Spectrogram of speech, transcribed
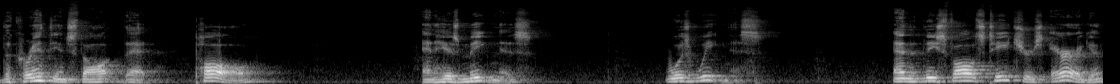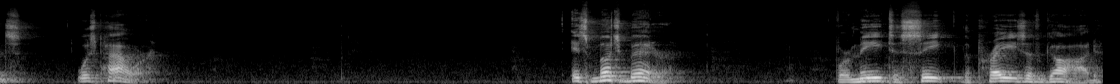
the Corinthians thought that Paul and his meekness was weakness. and that these false teachers' arrogance was power. It's much better for me to seek the praise of God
